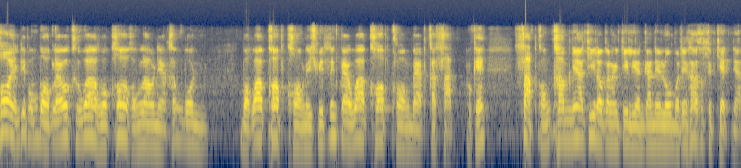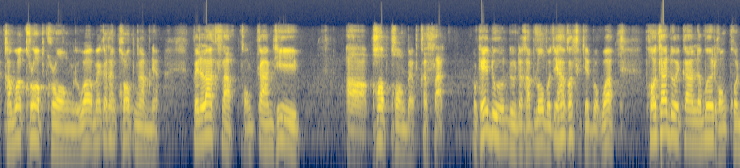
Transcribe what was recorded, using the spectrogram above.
ข้ออย่างที่ผมบอกแล้วก็คือว่าหัวข้อของเราเนี่ยข้างบนบอกว่าครอบครองในชีวิต ซึ่งแปลว่าครอบครองแบบกษัตริย์โอเคศัพท์ของคำเนี่ยที่เรากำลังจะเรียนกันในโรมบทที่ข้าข้อสิบเจ็ดเนี่ยคำว่าครอบครองหรือว่าแม้กระทั่งครอบงำเนี่ย เป็นรากศัพท์ของการที่ครอบครองแบบกษัตริย์โอเคดูดูนะครับโรมบทที่ห้าข้อสิบเจ็ดบอกว่า เพราะถ้าโดยการละเมิดของคน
